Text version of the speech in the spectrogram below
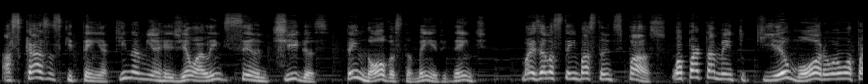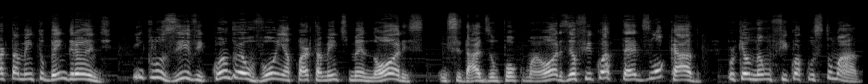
As casas que tem aqui na minha região, além de ser antigas, tem novas também, evidente, mas elas têm bastante espaço. O apartamento que eu moro é um apartamento bem grande. Inclusive, quando eu vou em apartamentos menores, em cidades um pouco maiores, eu fico até deslocado, porque eu não fico acostumado.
